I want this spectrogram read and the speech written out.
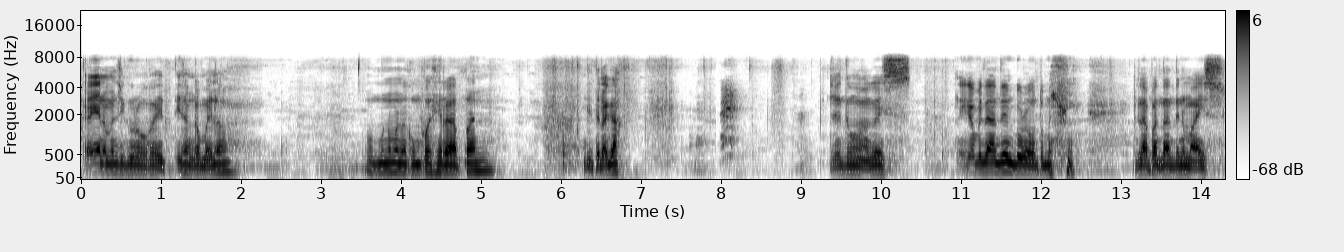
Kaya naman siguro kahit isang kamay lang. Huwag mo naman akong pahirapan. Hindi talaga. So ito nga guys. Ikapit natin automatic. Ilapat natin ng mais.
